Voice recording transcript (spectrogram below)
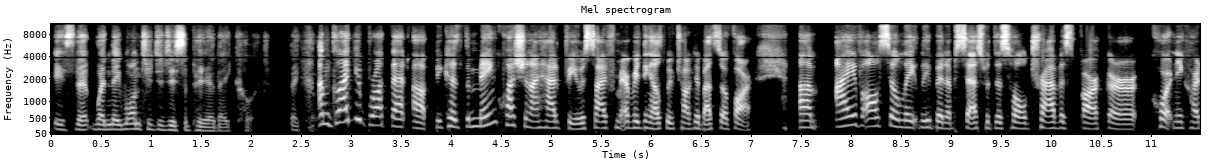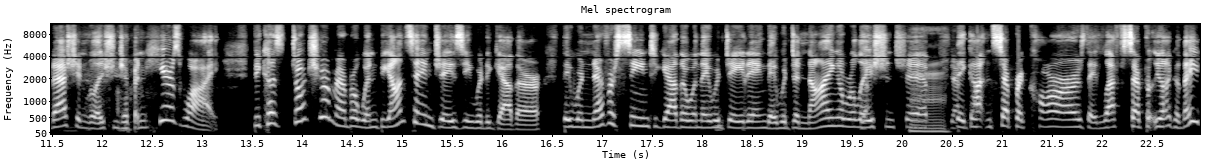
is that when they wanted to disappear, they could. They could. I'm glad you brought that up because the main question I had for you, aside from everything else we've talked about so far, um, I've also lately been obsessed with this whole Travis Barker, Kourtney Kardashian relationship. And here's why. Because don't you remember when Beyonce and Jay Z were together? They were never seen together when they were dating. They were denying a relationship. Mhm. They got in separate cars. They left separately. You're like, are they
